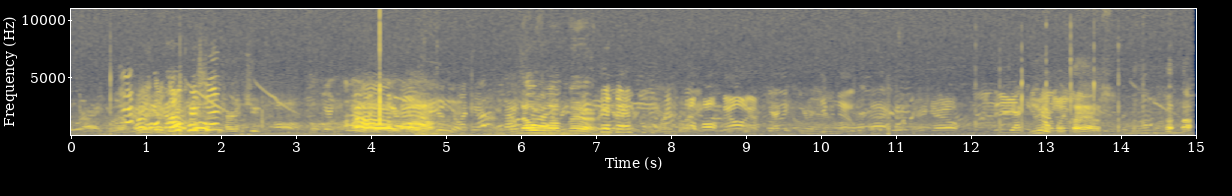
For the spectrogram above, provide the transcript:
Alright, you're up. There you go. Go, Christian. Turn it and shoot. Oh, no one there. Come on, Paul. Stay on him. Keep it down. There you go. Beautiful pass.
